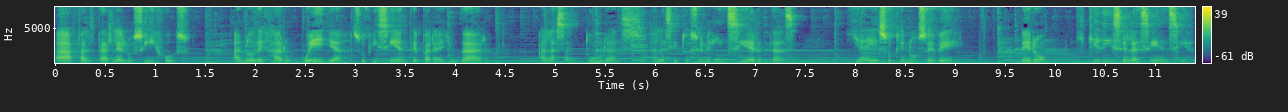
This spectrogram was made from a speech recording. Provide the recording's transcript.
a faltarle a los hijos, a no dejar huella suficiente para ayudar, a las alturas, a las situaciones inciertas y a eso que no se ve. Pero, ¿y qué dice la ciencia?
